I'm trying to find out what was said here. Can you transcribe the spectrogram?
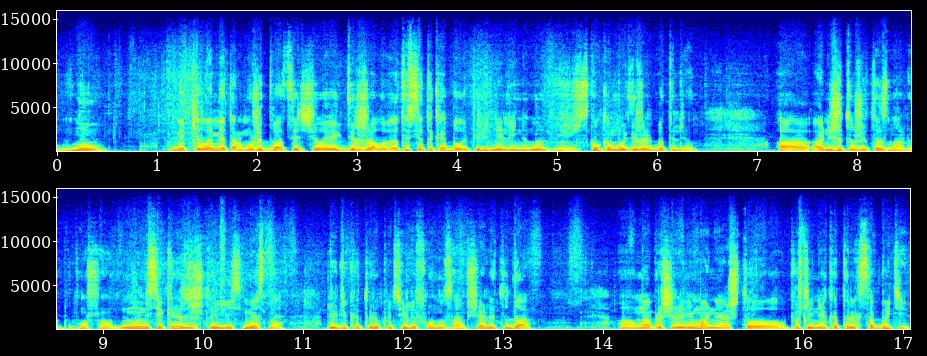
ну, на километр, может, 20 человек держало. Это вся такая была передняя линия. Ну, сколько мог держать батальон? А они же тоже это знали, потому что, ну, не секрет же, что есть местные люди, которые по телефону сообщали туда. А, Мы обращали внимание, что после некоторых событий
